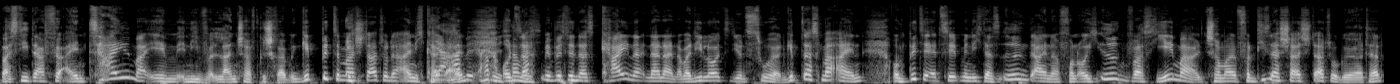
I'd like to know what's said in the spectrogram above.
was die da für ein Teil mal eben in die Landschaft geschrieben. Gib bitte mal Statue der Einigkeit Ja, ein. hab ich- hab ich, und sagt ich. mir bitte, dass keiner, nein, nein, aber die Leute, die uns zuhören, gib das mal ein und bitte erzählt mir nicht, dass irgendeiner von euch irgendwas jemals schon mal von dieser scheiß Statue gehört hat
